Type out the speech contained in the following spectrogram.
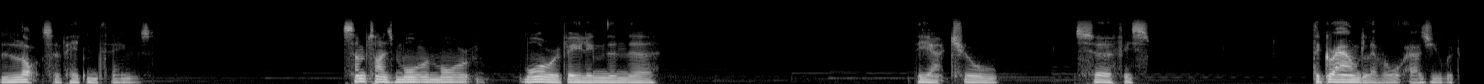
lots of hidden things. Sometimes more and more more revealing than the the actual surface the ground level as you would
